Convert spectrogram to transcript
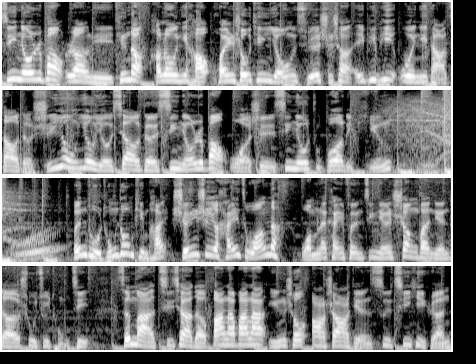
犀牛日报让你听到，Hello，你好，欢迎收听由学时尚 APP 为你打造的实用又有效的犀牛日报，我是犀牛主播李平。本土童装品牌谁是孩子王呢？我们来看一份今年上半年的数据统计。森马旗下的巴拉巴拉营收二十二点四七亿元，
